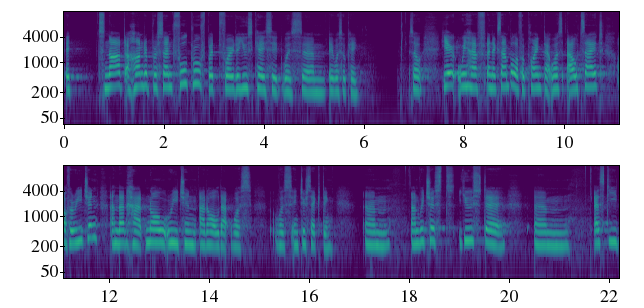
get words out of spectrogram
It's not 100% foolproof, but for the use case, it was, um, it was okay. So here we have an example of a point that was outside of a region and that had no region at all that was, was intersecting. Um, and we just used the um, ST,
